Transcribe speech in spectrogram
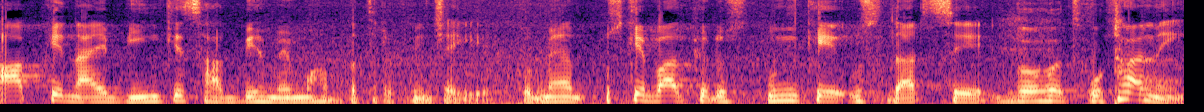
आपके नायबीन के साथ भी हमें मोहब्बत रखनी चाहिए। तो मैं उसके बाद फिर उस उनके उस दर से बहुत उठा नहीं।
